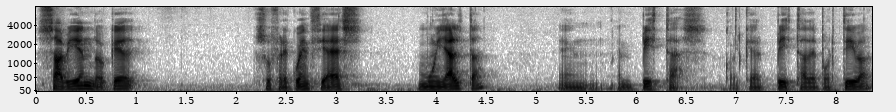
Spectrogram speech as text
sabiendo que su frecuencia es muy alta en, en pistas cualquier pista deportiva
